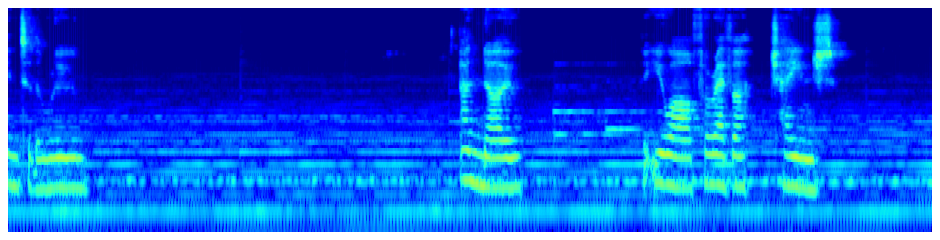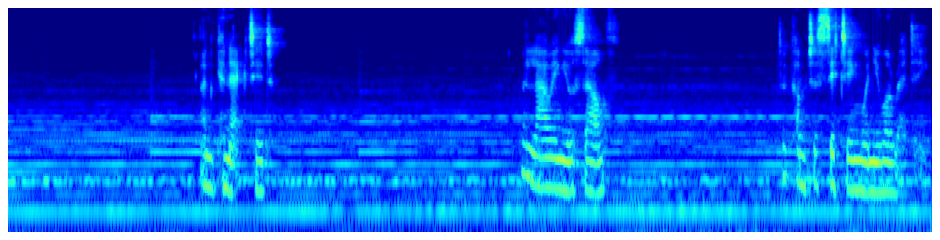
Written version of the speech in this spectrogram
into the room and know that you are forever changed and connected. Allowing yourself to come to sitting when you are ready.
